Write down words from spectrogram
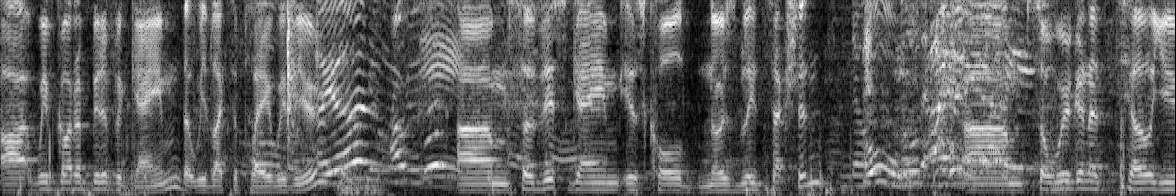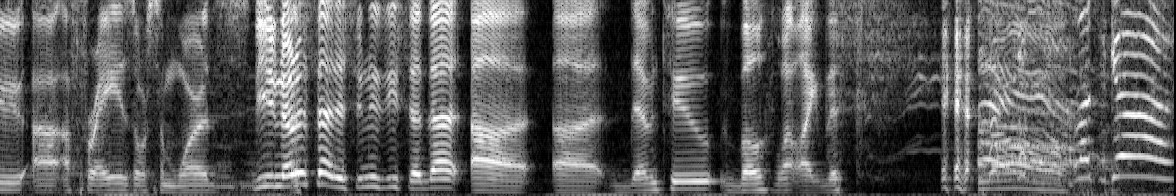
uh, we've got a bit of a game that we'd like to play with you. Okay. Um, so this game is called Nosebleed Section. Um, so we're gonna tell you uh, a phrase or some words. Do you notice that as soon as you said that, uh, uh, them two both went like this? Let's go.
